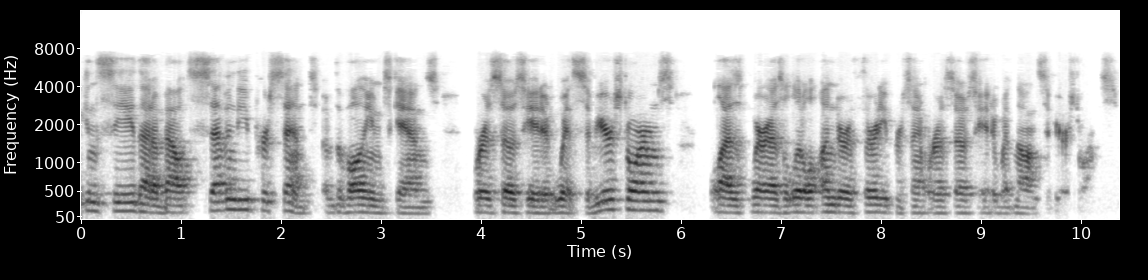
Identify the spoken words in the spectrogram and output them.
can see that about 70% of the volume scans were associated with severe storms, whereas a little under 30% were associated with non-severe storms.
